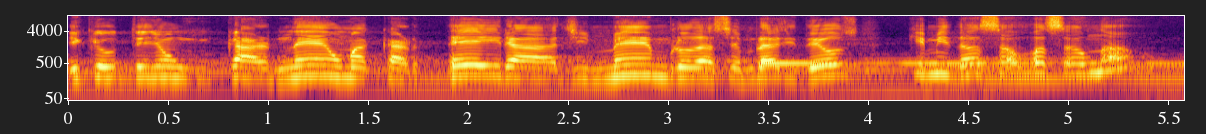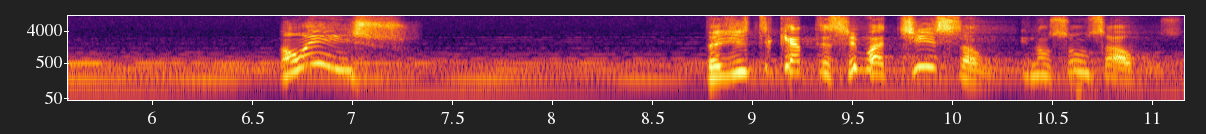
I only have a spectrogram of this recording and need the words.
e que eu tenha um carné, uma carteira de membro da Assembleia de Deus, que me dá salvação. Não. Não é isso. Tem gente que até se batizam e não são salvos.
